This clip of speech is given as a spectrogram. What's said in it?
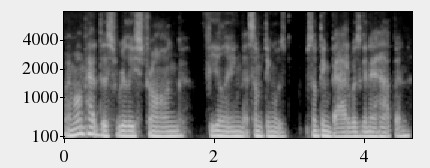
my mom had this really strong feeling that something was something bad was going to happen.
